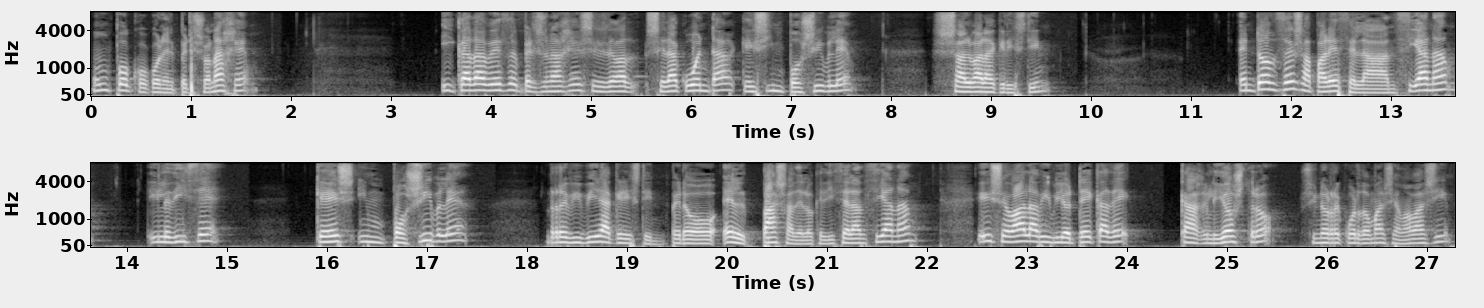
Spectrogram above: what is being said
un poco con el personaje y cada vez el personaje se da, se da cuenta que es imposible salvar a Christine. Entonces aparece la anciana y le dice que es imposible revivir a Christine. Pero él pasa de lo que dice la anciana y se va a la biblioteca de Cagliostro si no recuerdo mal, se llamaba así.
